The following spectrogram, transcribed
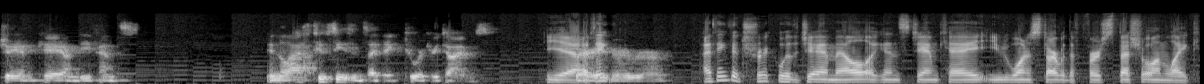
JMK on defense in the last two seasons. I think two or three times. Yeah, very I think very rare. I think the trick with JML against JMK, you want to start with the first special on like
